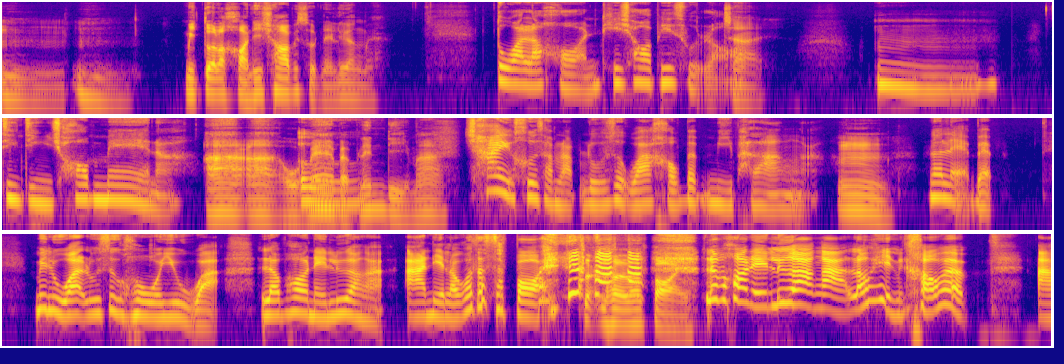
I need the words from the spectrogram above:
อืมอื มมีตัวละครที่ชอบที่สุดในเรื่องไหมตัวละครที่ชอบที่สุดเหรอ ใช่ อืม จริง ๆ ชอบแม่นะ อ่าอ่าโอ้เออแม่แบบเล่นดีมาก ใช่คือสำหรับรู้สึกว่าเขาแบบมีพลังอะ อืมนั่นแหละแบบ ไม่รู้ว่ารู้สึกโฮอยู่อะ แล้วพอในเรื่องอะอ่าเนี่ยเราก็จะสปอย เราเราปล่อย แล้วพอในเรื่องอะ เราเห็นเขาแบบ อ่า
